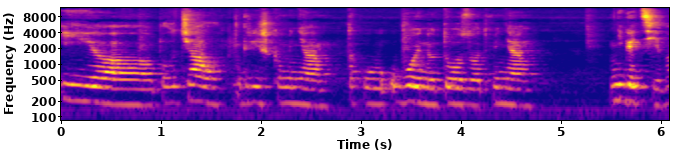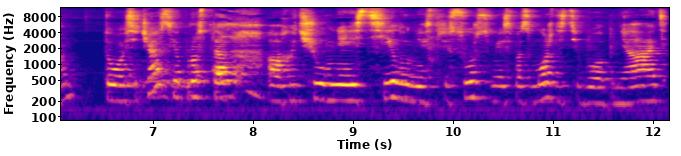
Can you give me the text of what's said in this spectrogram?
и э, получал Гришка у меня такую убойную дозу от меня негатива, то сейчас я просто а, хочу, у меня есть сила, у меня есть ресурс, у меня есть возможность его обнять,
